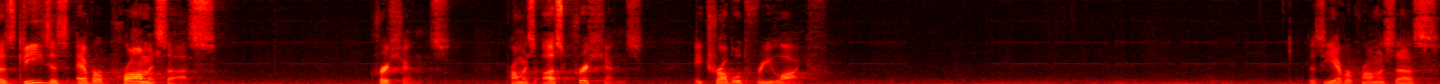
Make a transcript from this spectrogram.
does Jesus ever promise us, Christians, promise us Christians, a troubled free life? Does he ever promise us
